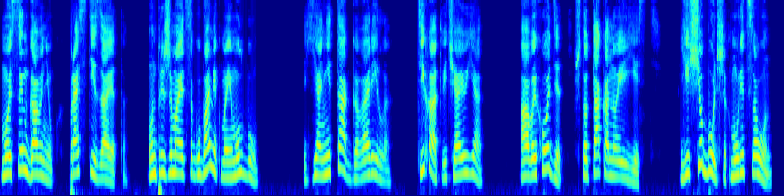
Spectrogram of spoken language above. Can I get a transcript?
Мой сын говнюк. Прости за это». Он прижимается губами к моему лбу. «Я не так говорила». Тихо отвечаю я. А выходит, что так оно и есть. Еще больше хмурится он.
